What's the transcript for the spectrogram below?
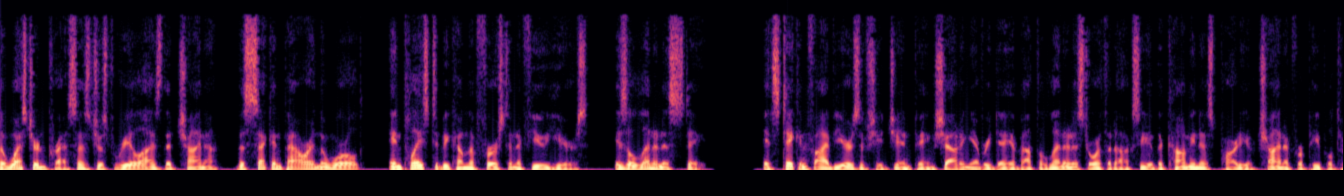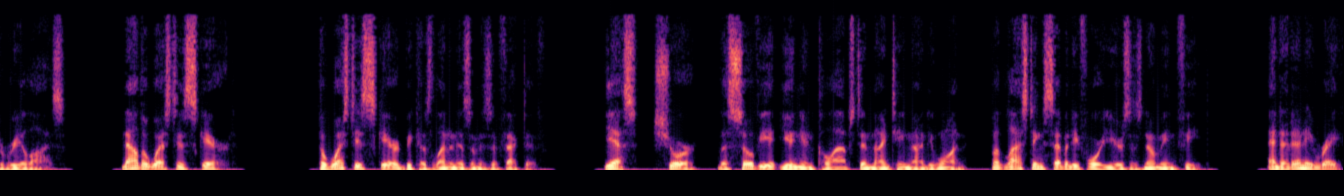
the Western press has just realized that China, the second power in the world, in place to become the first in a few years, is a Leninist state. It's taken five years of Xi Jinping shouting every day about the Leninist orthodoxy of the Communist Party of China for people to realize. Now the West is scared. The West is scared because Leninism is effective. Yes, sure, the Soviet Union collapsed in 1991, but lasting 74 years is no mean feat. And at any rate,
